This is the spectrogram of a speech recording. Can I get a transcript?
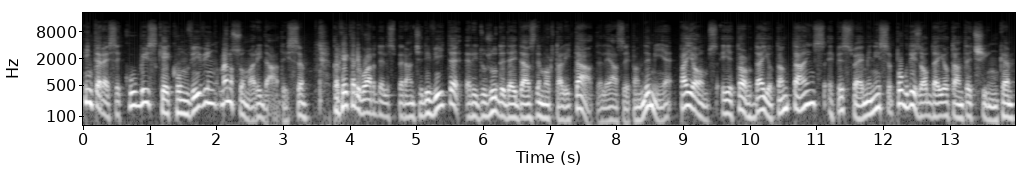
interesse cubis che convivono ma non sono maridadis. Perché che riguarda le speranze di vita, ridusude dai das de mortalità, delle ase pandemie, paioms e etor dai 80 anni e pes feminis poco di episodi dai 85.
